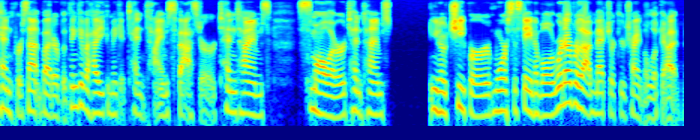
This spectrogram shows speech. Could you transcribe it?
10% better, but think of how you can make it 10 times faster, or 10 times smaller, or 10 times, you know, cheaper, or more sustainable, or whatever that metric you're trying to look at.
